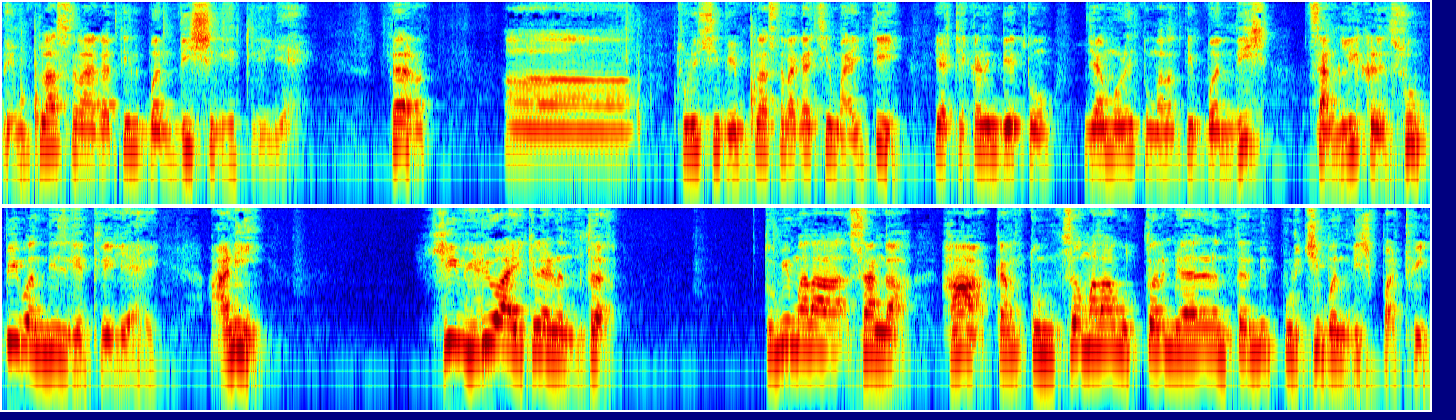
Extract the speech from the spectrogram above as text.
भिंपलास रागातील बंदिश घेतलेली आहे. तर आ... थोडीशी विमप्लास रागाची माहिती या ठिकाणी देतो ज्यामुळे तुम्हाला ती बंदिश चांगली कळेल सोपी बंदिश घेतलेली आहे. आणि ही व्हिडिओ ऐकल्यानंतर तुम्ही मला सांगा हा कारण तुमचं मला उत्तर मिळाल्यानंतर मी पुढची बंदिश पाठवीन.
